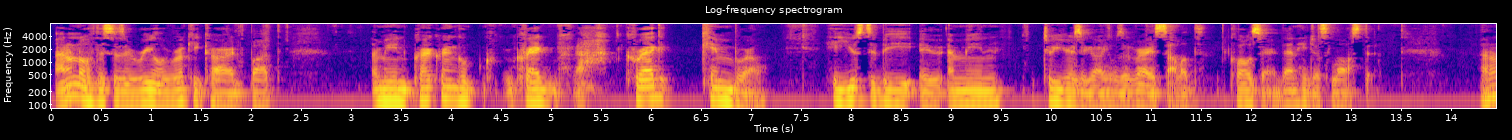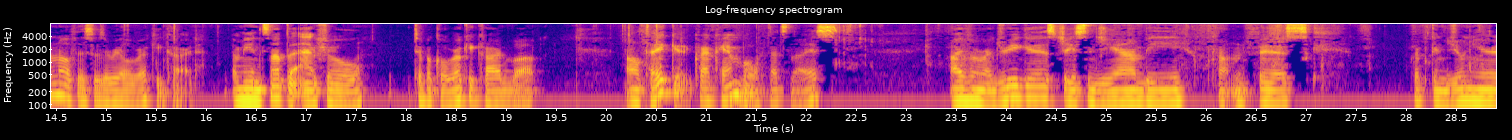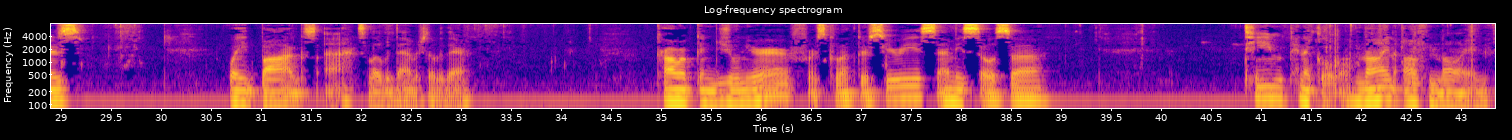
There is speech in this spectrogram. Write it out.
I don't know if this is a real rookie card, but I mean, Craig Kringle, Craig, ah, Craig Kimbrel. He used to be, a, I mean, two years ago, he was a very solid closer, and then he just lost it. I don't know if this is a real rookie card. I mean, it's not the actual typical rookie card, but I'll take it. Craig Kimbrel, that's nice. Ivan Rodriguez, Jason Giambi, Carlton Fisk, Ripken Juniors, Wade Boggs. Ah, it's a little bit damaged over there. Carl Ripken Jr., First Collector Series, Sammy Sosa, Team Pinnacle, 9 of 9.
